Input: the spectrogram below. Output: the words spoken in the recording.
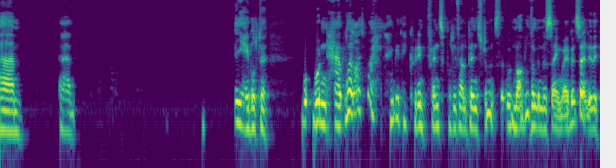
um, uh, be able to wouldn't have well maybe they could in principle develop instruments that would model them in the same way but certainly they,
